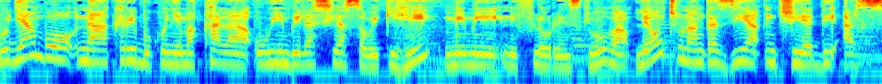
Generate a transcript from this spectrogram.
Hujambo na karibu kwenye makala Wimbi la Siasa wiki hii. Mimi ni Florence Kiuva. Leo tunaangazia nchi ya DRC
